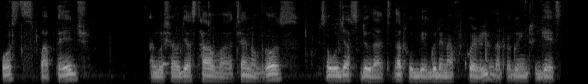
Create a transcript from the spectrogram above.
posts per page and we shall just have uh, 10 of those. So we'll just do that. That will be a good enough query that we're going to get.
